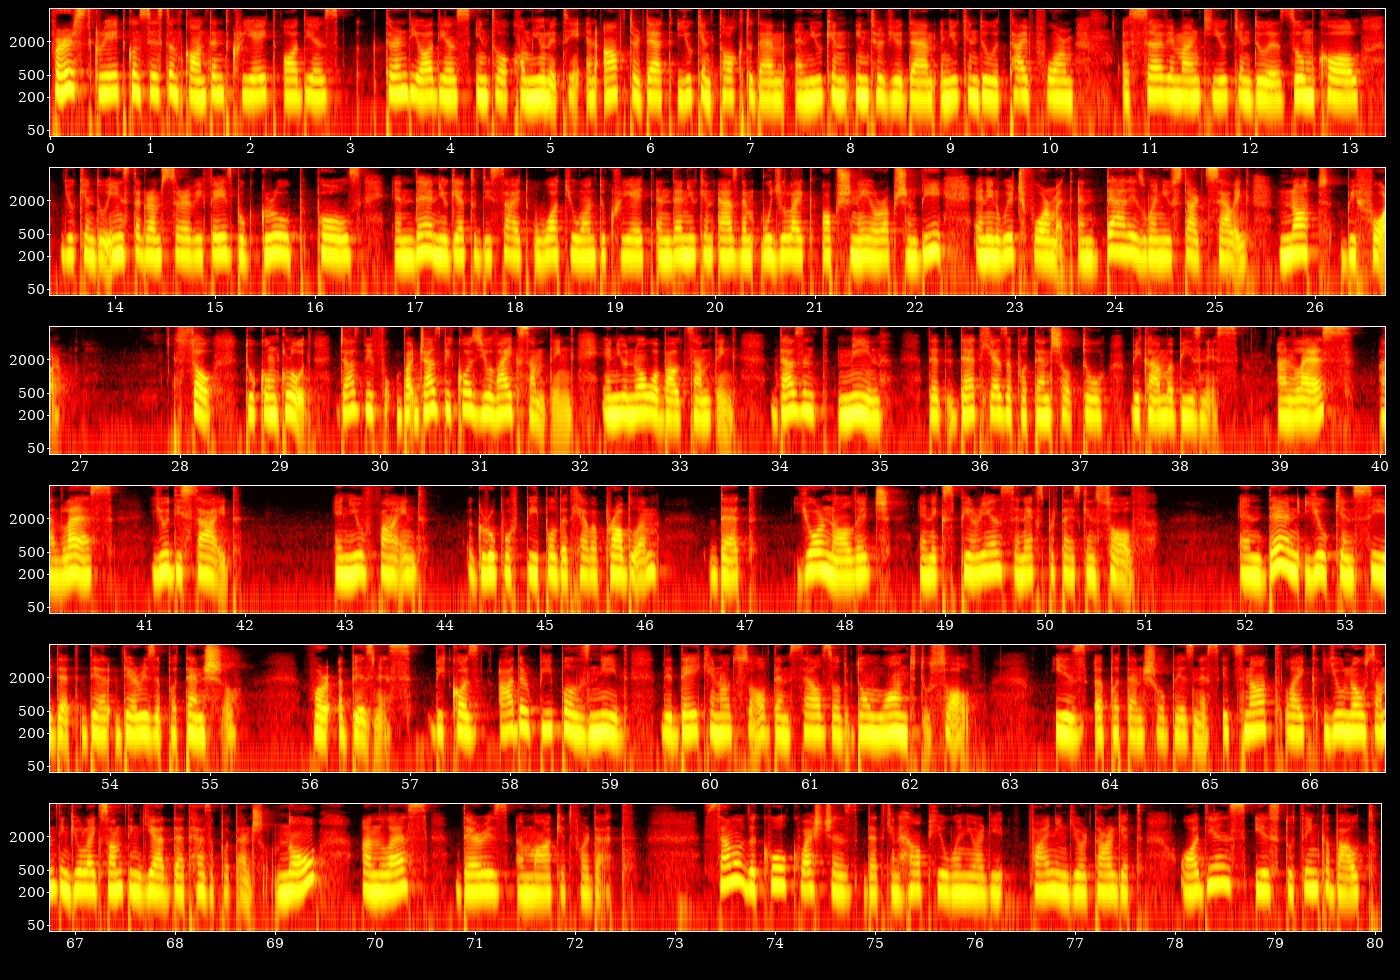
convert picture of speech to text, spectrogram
First create consistent content create audience turn the audience into a community and after that you can talk to them and you can interview them and you can do a Typeform a SurveyMonkey you can do a zoom call you can do instagram survey facebook group polls and then you get to decide what you want to create and then you can ask them would you like option a or option b? and in which format. And that is when you start selling not before so, to conclude, just before, but just because you like something and you know about something doesn't mean that that has a potential to become a business unless unless you decide and you find a group of people that have a problem that your knowledge and experience and expertise can solve. And then you can see that there, there is a potential for a business because other people's need that they cannot solve themselves or don't want to solve is a potential business. It's not like you know something, you like something, yeah, that has a potential. No, unless there is a market for that. Some of the cool questions that can help you when you are defining your target audience is to think about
